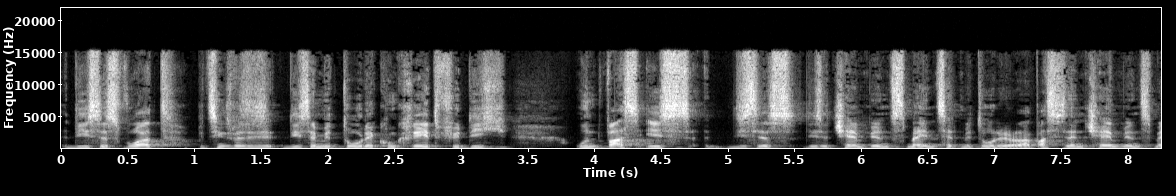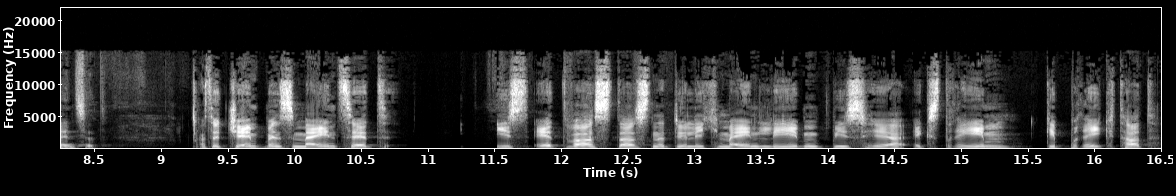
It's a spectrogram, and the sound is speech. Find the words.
dieses Wort beziehungsweise diese Methode konkret für dich und was ist dieses, diese Champions Mindset Methode oder was ist ein Champions Mindset? Also Champions Mindset ist etwas, das natürlich mein Leben bisher extrem geprägt hat.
